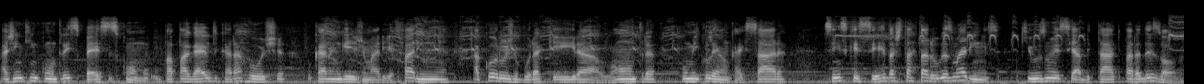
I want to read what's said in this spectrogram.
a gente encontra espécies como o papagaio de cara roxa, o caranguejo Maria Farinha, a coruja buraqueira, a lontra, o mico-leão caiçara, sem esquecer das tartarugas marinhas, que usam esse habitat para a desova.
